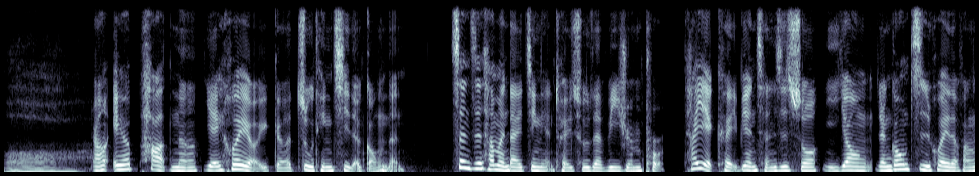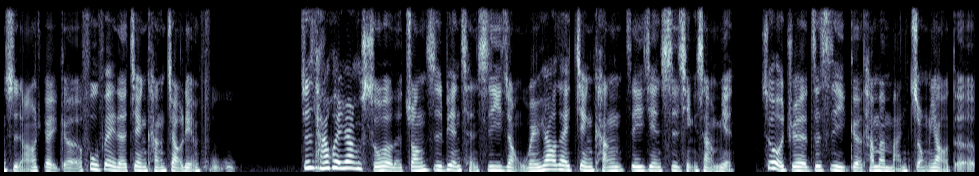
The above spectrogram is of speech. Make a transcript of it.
哦。然后 AirPod 呢，也会有一个助听器的功能。甚至他们在今年推出的 Vision Pro，它也可以变成是说，你用人工智慧的方式，然后有一个付费的健康教练服务，就是它会让所有的装置变成是一种围绕在健康这一件事情上面。所以我觉得这是一个他们蛮重要的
